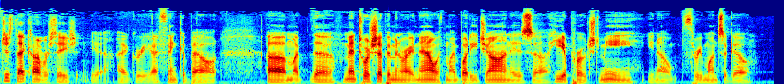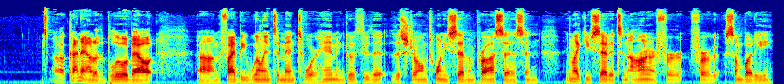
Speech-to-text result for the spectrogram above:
just that conversation. Yeah, I agree. I think about um, the mentorship I'm in right now with my buddy John. Is uh, he approached me, you know, three months ago, uh, kind of out of the blue about um, if I'd be willing to mentor him and go through the the Strong 27 process. And and like you said, it's an honor for for somebody.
